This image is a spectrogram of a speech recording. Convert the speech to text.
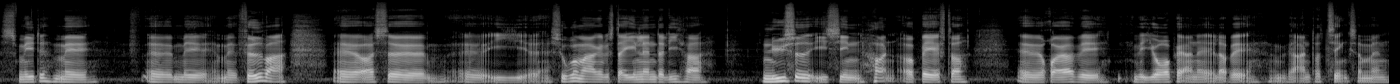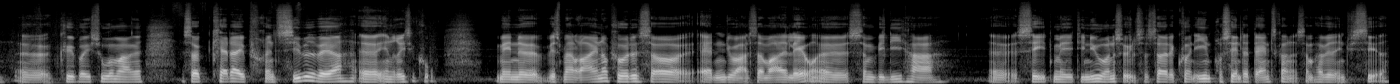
smitte med, øh, med, med fødevarer, øh, også øh, i øh, supermarkedet, hvis der er en eller anden, der lige har nyset i sin hånd, og bagefter øh, røre ved, ved jordbærne eller ved, ved andre ting, som man øh, køber i supermarkedet, så kan der i princippet være øh, en risiko. Men øh, hvis man regner på det, så er den jo altså meget lav, øh, som vi lige har øh, set med de nye undersøgelser, så er det kun 1% af danskerne, som har været inficeret,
